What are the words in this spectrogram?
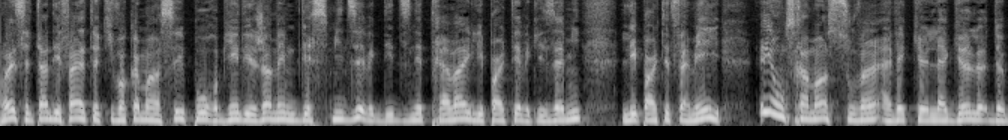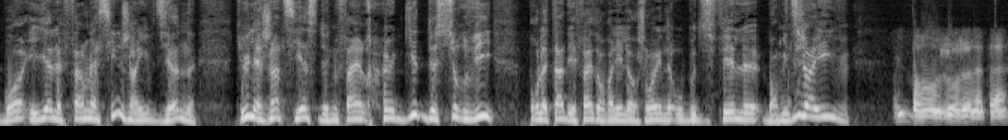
Oui, c'est le temps des fêtes qui va commencer pour bien des gens, même dès ce midi, avec des dîners de travail, les parties avec les amis, les parties de famille. Et on se ramasse souvent avec la gueule de bois. Et il y a le pharmacien Jean-Yves Dionne qui a eu la gentillesse de nous faire un guide de survie pour le temps des fêtes. On va aller le rejoindre au bout du fil. Bon midi, Jean-Yves. Bonjour, Jonathan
